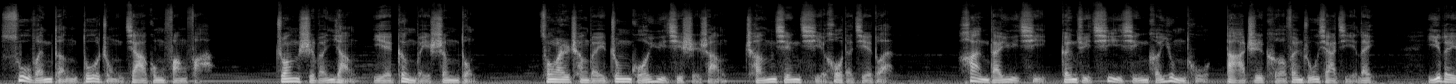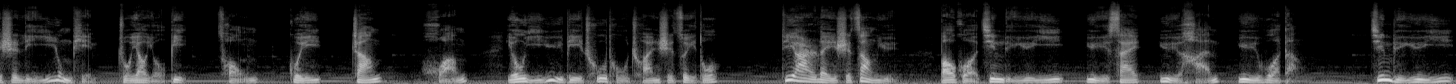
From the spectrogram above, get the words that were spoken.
素纹等多种加工方法，装饰纹样也更为生动，从而成为中国玉器史上承先启后的阶段。汉代玉器根据器型和用途，大致可分如下几类：一类是礼仪用品，主要有璧、琮、圭、章、黄。由以玉璧出土传世最多。第二类是藏玉，包括金缕玉衣、玉塞、玉函、玉握等。金缕玉衣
